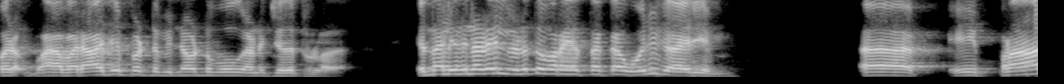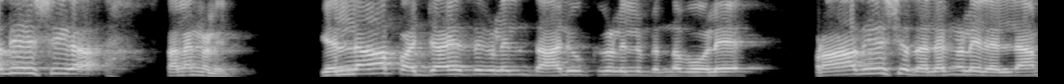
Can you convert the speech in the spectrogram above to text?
പര- പരാജയപ്പെട്ട് പിന്നോട്ട് പോവുകയാണ് ചെയ്തിട്ടുള്ളത്. എന്നാൽ ഇതിനിടയിൽ എടുത്തു പറയത്തക്ക ഒരു കാര്യം ഈ പ്രാദേശിക സ്ഥലങ്ങളിൽ എല്ലാ പഞ്ചായത്തുകളിലും താലൂക്കുകളിലും എന്ന പോലെ പ്രാദേശിക തലങ്ങളിലെല്ലാം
